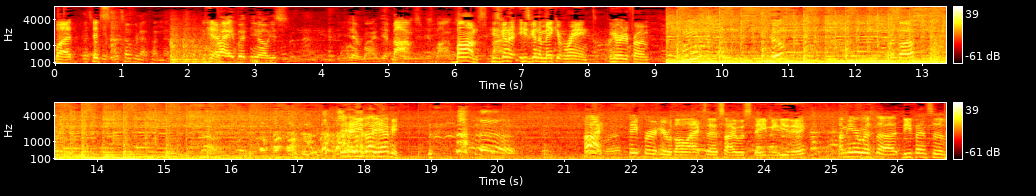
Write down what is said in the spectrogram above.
But Let's it's we're, let's hope we're not punting that. yeah. Right, but you know, just never mind. Yeah, bombs, just bombs. Bombs. He's gonna. He's gonna make it rain. You heard it from him. Who? Chris Lyle? Yeah, you thought you had me. Hi, Dave Burr here with All Access Iowa State Media Day. I'm here with uh, defensive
